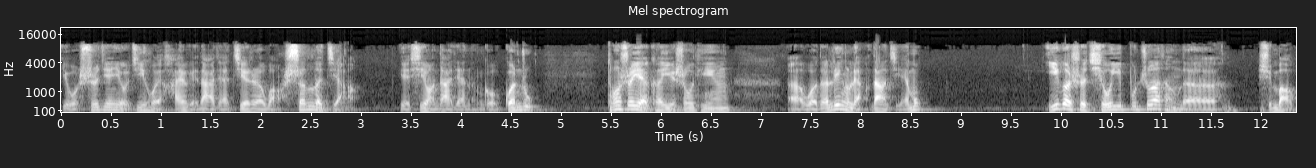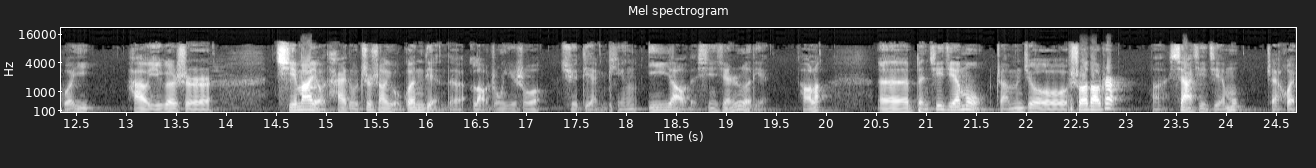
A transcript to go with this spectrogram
有时间有机会还要给大家接着往深了讲，也希望大家能够关注，同时也可以收听，呃，我的另两档节目，一个是求医不折腾的寻宝国医，还有一个是起码有态度至少有观点的老中医说，去点评医药的新鲜热点。好了，呃，本期节目咱们就说到这儿啊，下期节目。再会。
